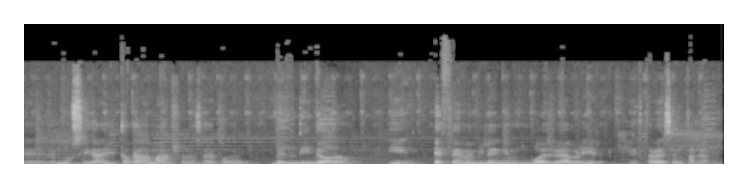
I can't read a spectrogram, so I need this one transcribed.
eh, de música, ahí tocaba más yo en esa época. Vendí todo y FM Millennium vuelve a abrir, esta vez en Palermo.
